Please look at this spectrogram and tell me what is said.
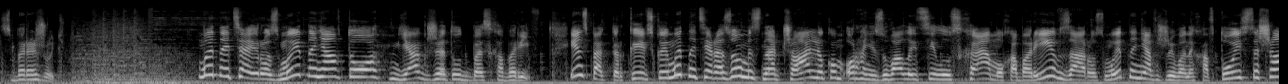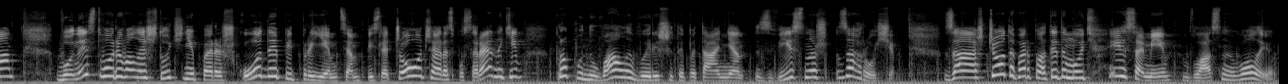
збережуть. Митниця і розмитнення авто. Як же тут без хабарів? Інспектор київської митниці разом із начальником організували цілу схему хабарів за розмитнення вживаних авто із США. Вони створювали штучні перешкоди підприємцям, після чого через посередників пропонували вирішити питання. Звісно ж, за гроші. За що тепер платитимуть і самі власною волею.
